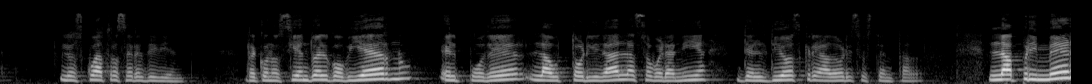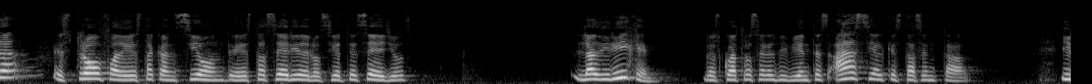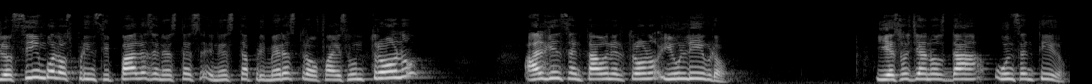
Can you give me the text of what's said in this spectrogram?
los cuatro seres vivientes, reconociendo el gobierno, el poder, la autoridad, la soberanía del Dios creador y sustentador. La primera estrofa de esta canción, de esta serie de los siete sellos, la dirigen los cuatro seres vivientes hacia el que está sentado. Y los símbolos principales en esta, en esta primera estrofa es un trono, alguien sentado en el trono y un libro. Y eso ya nos da un sentido.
